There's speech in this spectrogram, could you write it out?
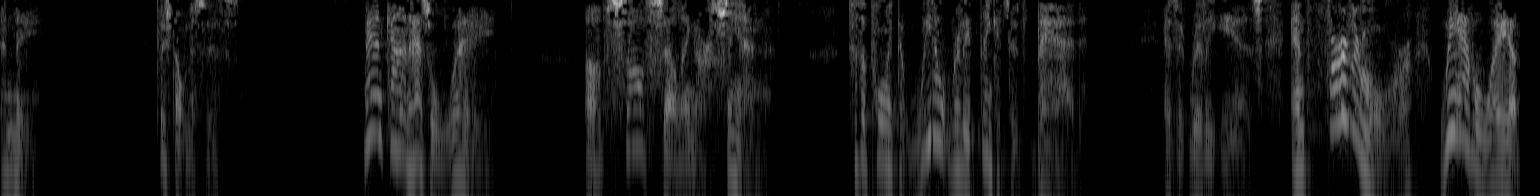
and me. Please don't miss this. Mankind has a way of soft selling our sin to the point that we don't really think it's as bad as it really is. And furthermore, we have a way of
